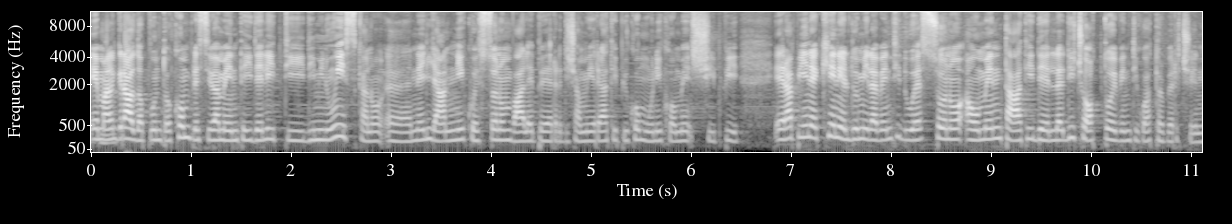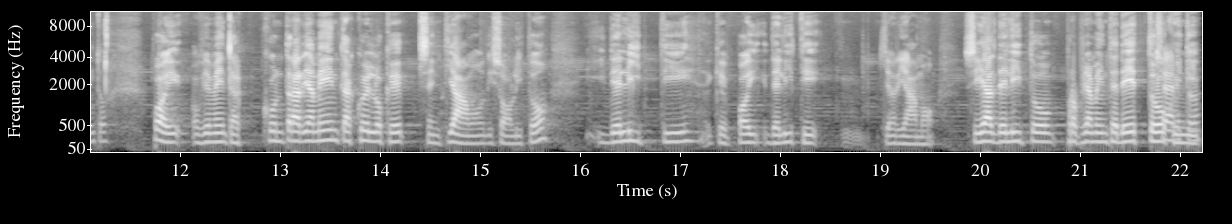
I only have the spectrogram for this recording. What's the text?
E malgrado appunto complessivamente i delitti diminuiscano eh, negli anni, questo non vale per diciamo, i reati più comuni come scippi e rapine, che nel 2022 sono aumentati del 18 e 24%. Poi, ovviamente, contrariamente a quello che sentiamo di solito, i delitti, che poi delitti, chiariamo, sia il delitto propriamente detto, Certo. quindi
